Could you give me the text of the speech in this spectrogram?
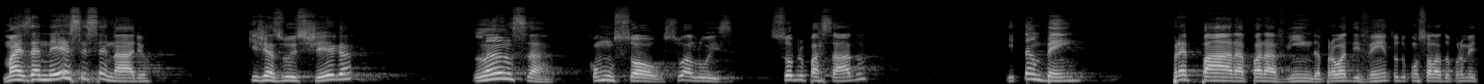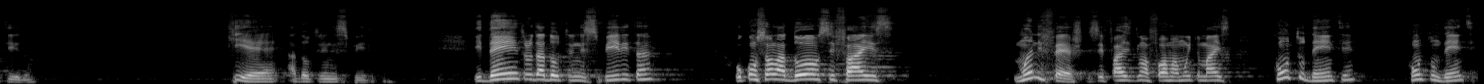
Mas é nesse cenário que Jesus chega, lança como um sol sua luz sobre o passado e também prepara para a vinda, para o advento do Consolador prometido, que é a doutrina espírita. E dentro da doutrina espírita, o consolador se faz manifesto, se faz de uma forma muito mais contundente, contundente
